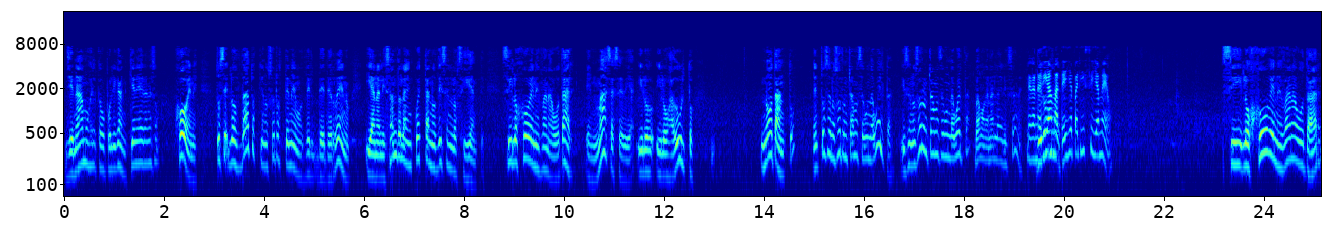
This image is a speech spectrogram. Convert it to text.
llenamos el Caupolicán. ¿Quiénes eran esos? Jóvenes. Entonces, los datos que nosotros tenemos de, de terreno y analizando las encuestas nos dicen lo siguiente. Si los jóvenes van a votar en masa ese día y, y los adultos no tanto, entonces nosotros entramos en segunda vuelta. Y si nosotros entramos en segunda vuelta, vamos a ganar las elecciones. ¿Le ganaría a Matella, París y Yameo? Si los jóvenes van a votar,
